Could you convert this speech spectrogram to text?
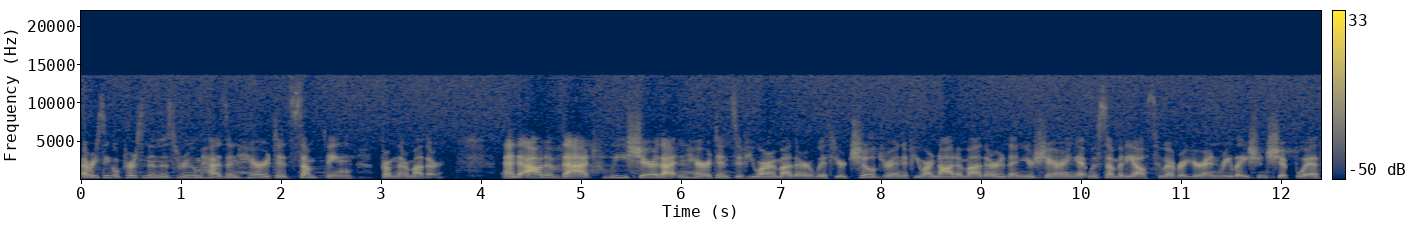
every single person in this room, has inherited something from their mother. And out of that, we share that inheritance if you are a mother with your children. If you are not a mother, then you're sharing it with somebody else, whoever you're in relationship with.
